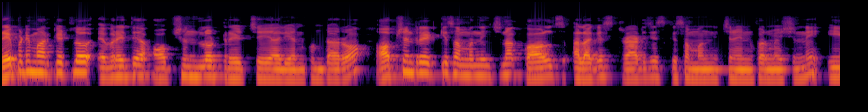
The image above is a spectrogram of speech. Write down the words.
రేపటి మార్కెట్లో ఎవరైతే ఆప్షన్లో ట్రేడ్ చేయాలి అనుకుంటారో ఆప్షన్ ట్రేడ్కి సంబంధించిన కాల్స్ అలాగే స్ట్రాటజీస్కి సంబంధించిన ఇన్ఫర్మేషన్ని ఈ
